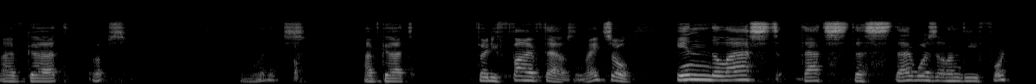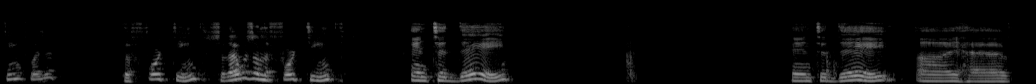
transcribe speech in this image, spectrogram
I've got oops analytics. I've got 35,000 right? So in the last that's this that was on the 14th was it? The 14th so that was on the 14th and today and today I have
